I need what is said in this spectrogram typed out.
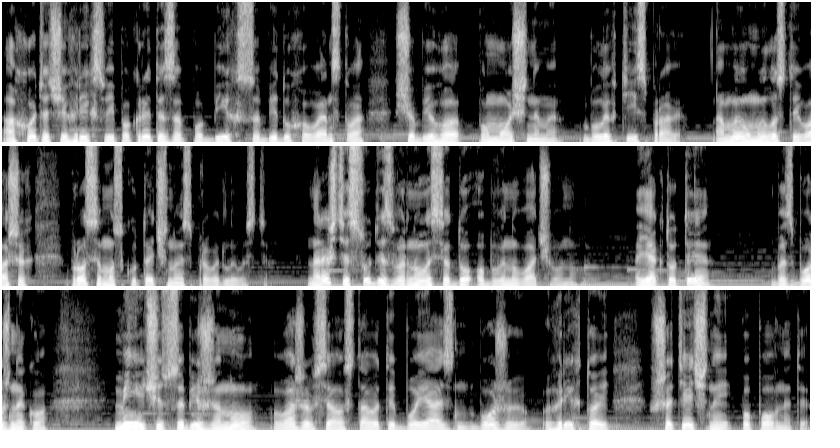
а хотячи гріх свій покрити, запобіг собі духовенства, щоб його помощними були в тій справі. А ми у милості ваших просимо скутечної справедливості. Нарешті судді звернулися до обвинувачуваного. Як то ти, безбожнику, міючи в собі жену, важився оставити боязнь Божою, гріх той вшатечний поповнити.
